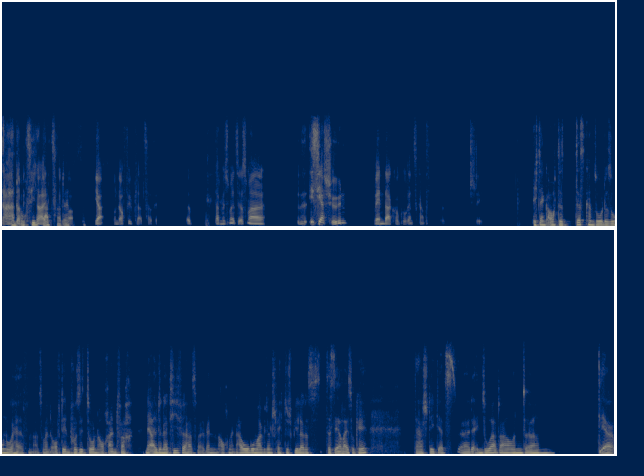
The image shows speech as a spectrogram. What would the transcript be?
Da hat er mit Sicherheit Platz hatte. Ja, und auch viel Platz hatte. Äh, da müssen wir jetzt erstmal, ist ja schön, wenn da Konkurrenzkampf steht. Ich denke auch, dass, das kann so oder so nur helfen. Also wenn du auf den Positionen auch einfach eine Alternative hast, weil wenn auch wenn Aogo mal wieder ein schlechtes Spieler, dass, dass er weiß, okay, da steht jetzt äh, der Insua da und ähm, der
